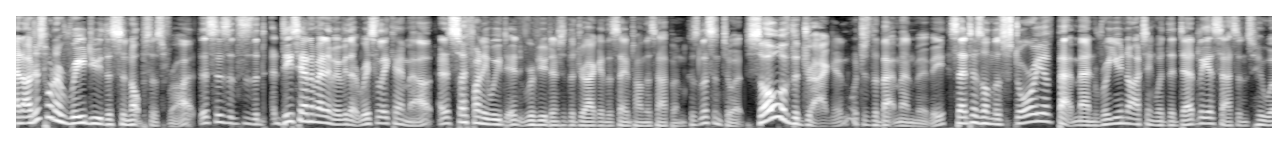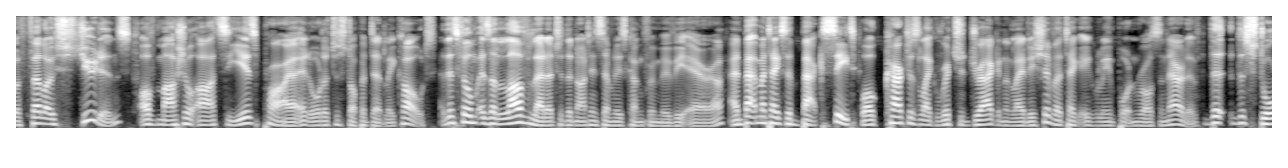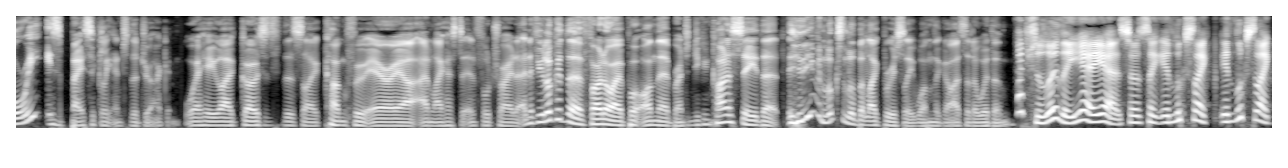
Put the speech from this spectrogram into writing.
And I just want to read you the synopsis, right? This is this is a DC animated movie that recently came out, and it's so funny we reviewed Enter the Dragon the same time this happened. Because listen to it: Soul of the Dragon, which is the Batman movie, centers on the story of Batman reuniting with the deadly assassins who were fellow students of martial arts years prior in order to stop a deadly cult. This film is a love letter to the 1970s kung fu movie era, and Batman takes a back seat while characters like Richard Dragon and Lady Shiva take equally important roles in the narrative. The the story is basically Enter the Dragon, where he like goes into this like kung fu area and like has to infiltrate it. And if you look at the photo I put on there, Brenton, you can kind of see that it even looks a little bit like Bruce Lee, one of the guys that are with him. Absolutely, yeah, yeah. So it's like it looks like it looks like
